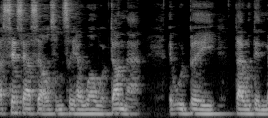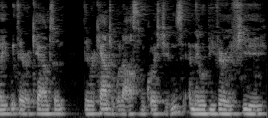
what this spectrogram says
assess ourselves and see how well we've done that, it would be they would then meet with their accountant. Their accountant would ask them questions, and there would be very few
